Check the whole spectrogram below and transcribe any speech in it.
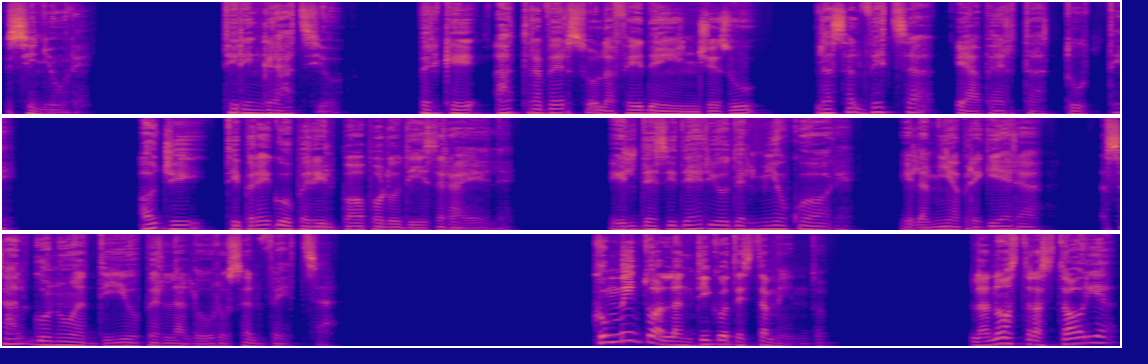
Signore, ti ringrazio perché attraverso la fede in Gesù la salvezza è aperta a tutti. Oggi ti prego per il popolo di Israele. Il desiderio del mio cuore e la mia preghiera salgono a Dio per la loro salvezza. Commento all'Antico Testamento. La nostra storia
